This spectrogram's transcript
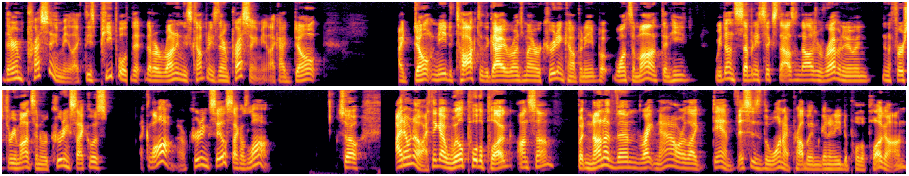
they're impressing me. Like these people that, that are running these companies, they're impressing me. Like I don't I don't need to talk to the guy who runs my recruiting company, but once a month, and he we've done seventy six thousand dollars of revenue in, in the first three months, and a recruiting cycle is like long. A recruiting sales cycle is long. So I don't know. I think I will pull the plug on some, but none of them right now are like, damn, this is the one I probably am going to need to pull the plug on.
